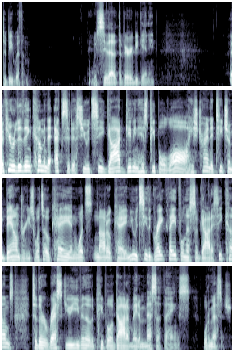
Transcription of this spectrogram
To be with them. We see that at the very beginning. If you were to then come into Exodus, you would see God giving his people law. He's trying to teach them boundaries, what's okay and what's not okay. And you would see the great faithfulness of God as he comes to their rescue, even though the people of God have made a mess of things. What a message.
